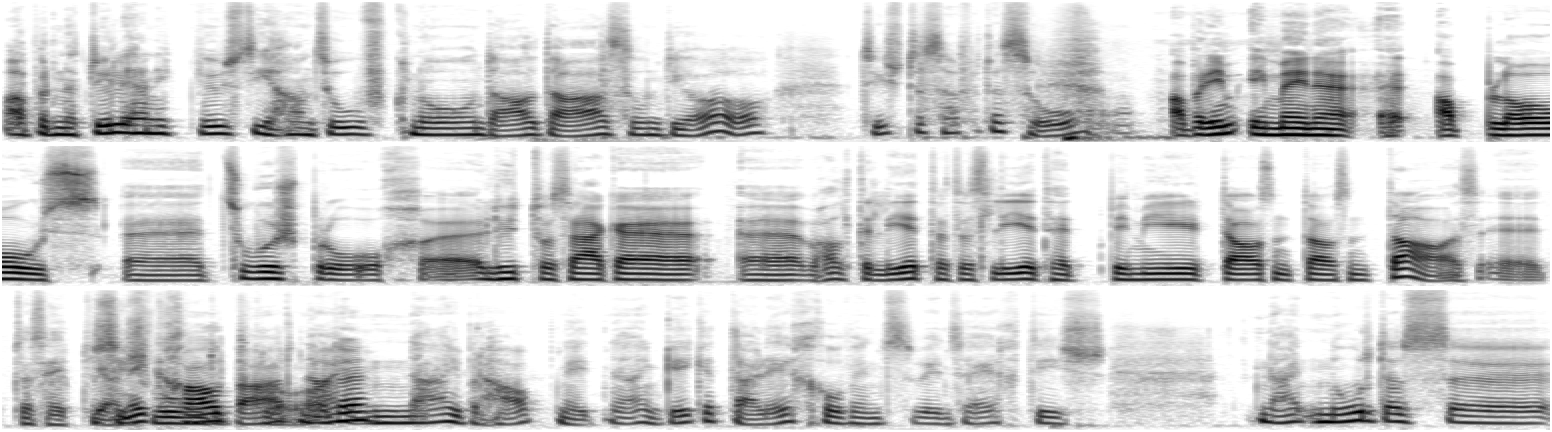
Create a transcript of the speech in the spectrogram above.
Aber natürlich habe ich gewusst, ich habe es aufgenommen und all das und ja, ist das einfach so. Aber ich, ich meine, äh, Applaus, äh, Zuspruch, äh, Leute, die sagen, äh, Walter Lied, das Lied hat bei mir das und das und das, äh, das hat Das ja nicht kalt? Nein, nein, überhaupt nicht. Nein, Im Gegenteil, Echo, wenn es echt ist. Nein, nur das äh,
